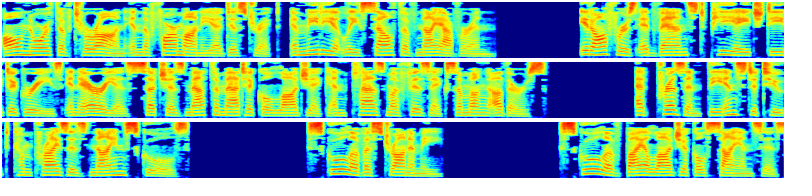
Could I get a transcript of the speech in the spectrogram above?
all north of Tehran in the Farmanieh district, immediately south of Niavaran. It offers advanced PhD degrees in areas such as mathematical logic and plasma physics among others. At present the institute comprises nine schools. School of Astronomy. School of Biological Sciences.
